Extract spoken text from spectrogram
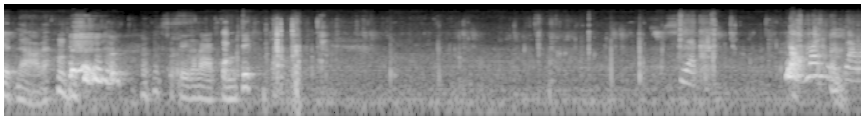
เห็ดหนาวนะคือกระนากลมติ๊กเสียดหนอก มันเห็นลัง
